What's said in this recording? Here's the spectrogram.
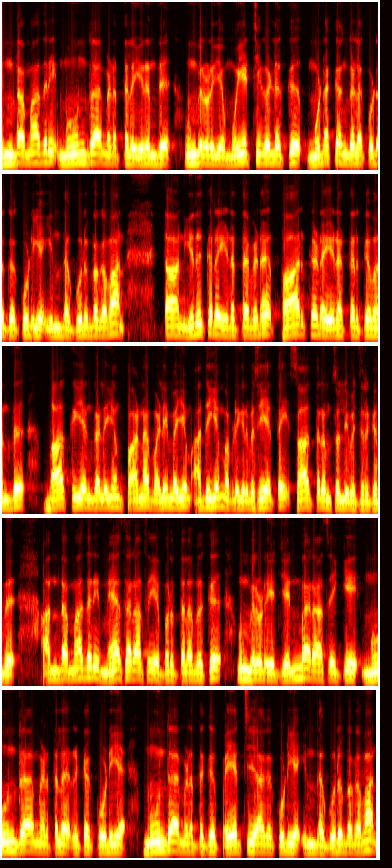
இந்த மாதிரி மூன்றாம் இடத்துல இருந்து உங்களுடைய முயற்சிகளுக்கு முடக்கங்களை கொடுக்கக்கூடிய இந்த குரு பகவான் தான் இருக்கிற இடத்தை விட பார்க்கிற இடத்திற்கு வந்து பாக்கியங்களையும் பண வலிமையும் அதிகம் அப்படிங்கிற விஷயத்தை சாஸ்திரம் சொல்லி வச்சிருக்குது. அந்த மாதிரி மேசராசியை பொறுத்தளவுக்கு உங்களுடைய ஜென்ம ராசிக்கு மூன்றாம் இடத்துல இருக்கக்கூடிய மூன்றாம் இடத்துக்கு பயிற்சியாகக்கூடிய இந்த குரு பகவான்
